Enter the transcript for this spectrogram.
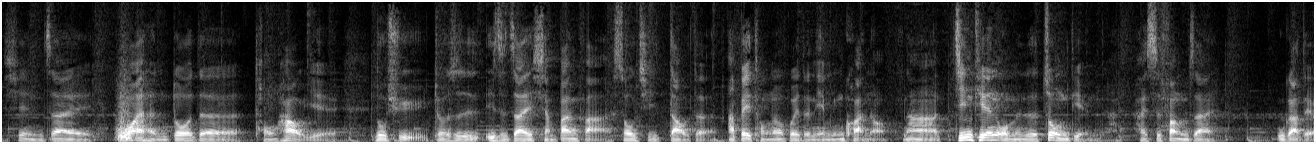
现在国外很多的同好也陆续就是一直在想办法收集到的阿贝同乐会的联名款哦。那今天我们的重点还是放在乌嘎德。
